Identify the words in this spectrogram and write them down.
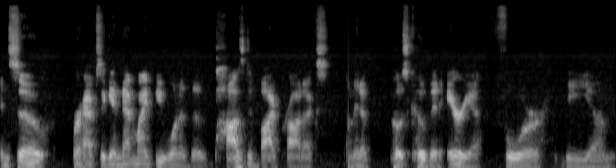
And so perhaps again, that might be one of the positive byproducts um, in a post COVID area for the um,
